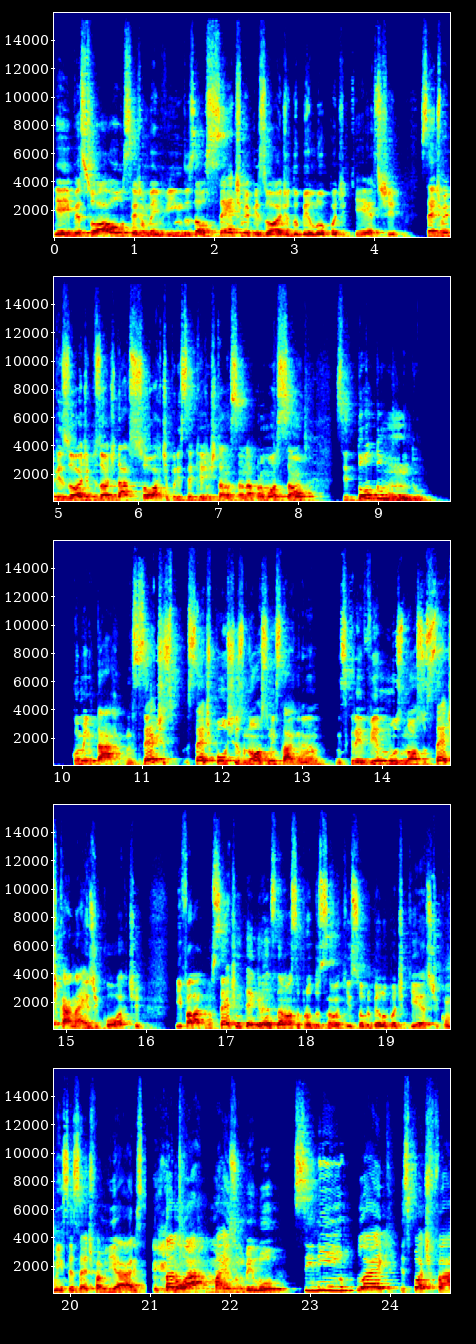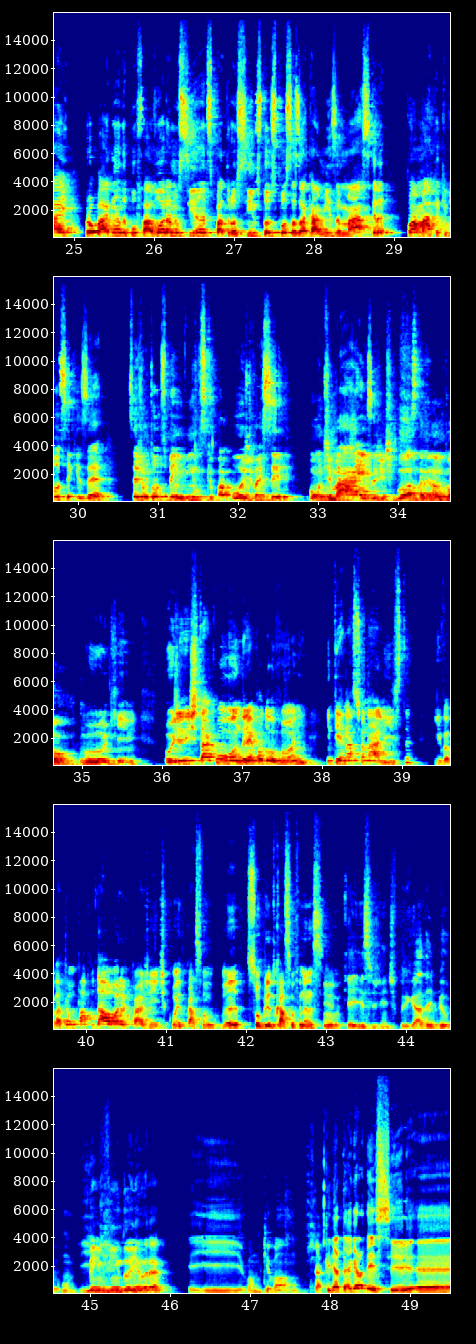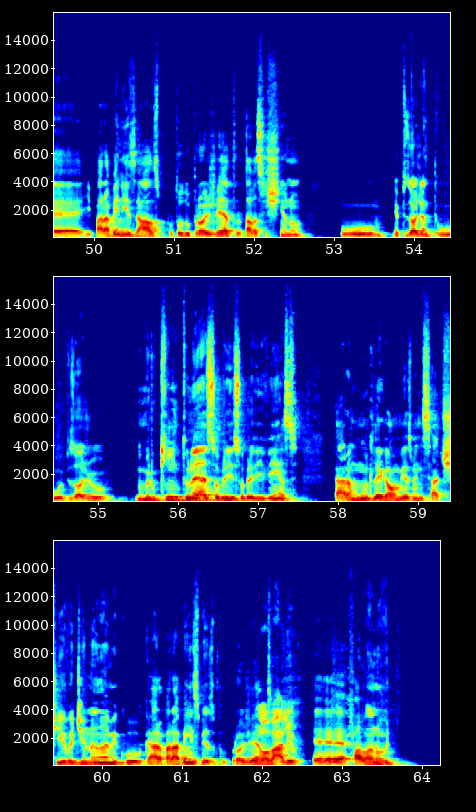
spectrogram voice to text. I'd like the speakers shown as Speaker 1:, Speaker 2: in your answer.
Speaker 1: E aí, pessoal, sejam bem-vindos ao sétimo episódio do Belo Podcast. Sétimo episódio, episódio da sorte, por isso aqui a gente está lançando a promoção. Se todo mundo comentar em sete, sete posts nossos no Instagram, inscrever nos nossos sete canais de corte, e falar com sete integrantes da nossa produção aqui sobre o Belo Podcast, convencer sete familiares. Tá no ar mais um Belo. Sininho, like, Spotify, propaganda, por favor, anunciantes, patrocínios, todos dispostos a camisa, máscara, com a marca que você quiser. Sejam todos bem-vindos, que o papo hoje vai ser bom demais. A gente gosta, né, não, Tom?
Speaker 2: Boa, Kim. Hoje a gente está com o André Padovani, internacionalista, e vai bater um papo da hora com a gente com educação, sobre educação financeira.
Speaker 3: Oh, que é isso, gente. Obrigado aí pelo convite.
Speaker 1: Bem-vindo aí, André.
Speaker 3: E vamos que vamos. Já queria até agradecer é, e parabenizá-los por todo o projeto. Eu estava assistindo o episódio, o episódio número 5, né? Sobre sobrevivência. Cara, muito legal mesmo a iniciativa, dinâmico. Cara, parabéns mesmo pelo projeto.
Speaker 2: Não, valeu.
Speaker 3: É, falando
